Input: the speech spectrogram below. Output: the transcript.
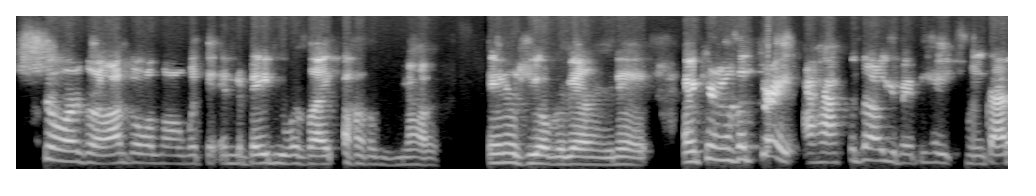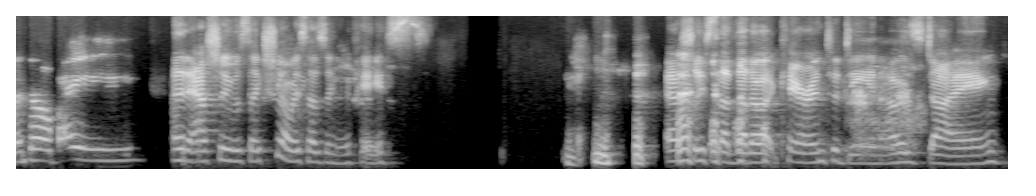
sure, girl, I'll go along with it. And the baby was like, oh no, energy over there ain't it. And Karen was like, great, I have to go. Your baby hates me. Gotta go. Bye. And Ashley was like, she always has a new face. Ashley said that about Karen to Dean. I was dying.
